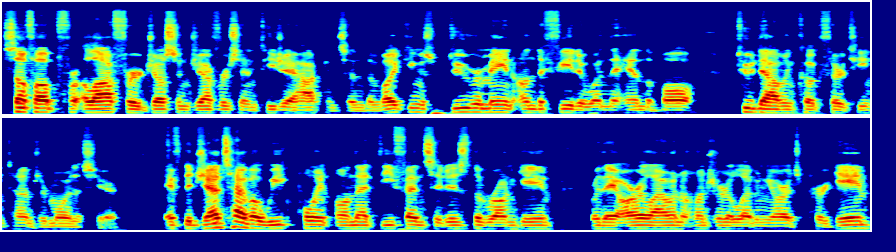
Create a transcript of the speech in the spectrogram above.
stuff up for a lot for Justin Jefferson and TJ Hockenson. The Vikings do remain undefeated when they hand the ball to Dalvin Cook 13 times or more this year. If the Jets have a weak point on that defense, it is the run game where they are allowing 111 yards per game.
